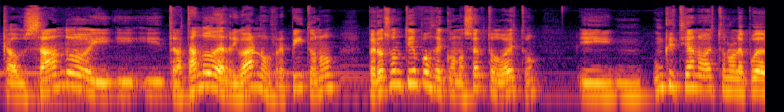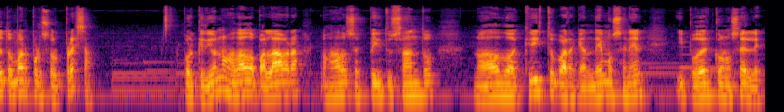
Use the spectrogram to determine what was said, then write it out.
Causando y tratando de derribarnos, repito, ¿no? Pero son tiempos de conocer todo esto y un cristiano esto no le puede tomar por sorpresa. Porque Dios nos ha dado palabra, nos ha dado su Espíritu Santo, nos ha dado a Cristo para que andemos en Él y poder conocerle.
